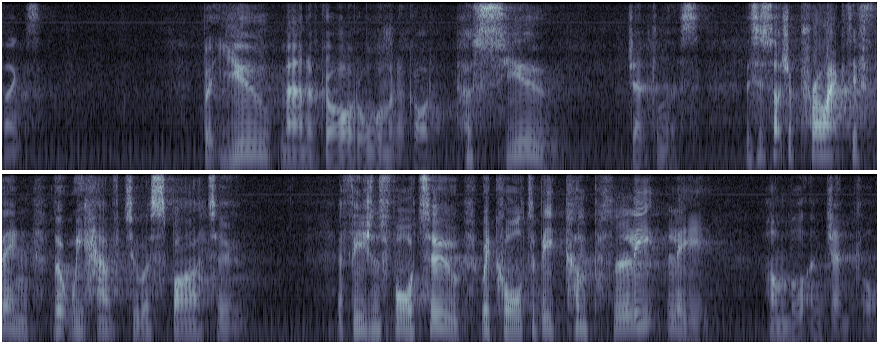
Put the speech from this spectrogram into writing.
Thanks. But you, man of God or woman of God, pursue gentleness. This is such a proactive thing that we have to aspire to. Ephesians 4 2, we're called to be completely humble and gentle.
